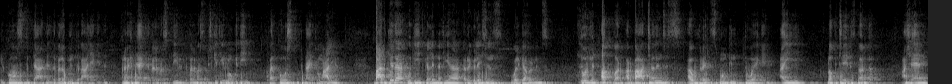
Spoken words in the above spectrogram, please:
ال cost بتاعة ال development تبقى عالية جدا. أنا محتاج developers كتير developers مش كتير موجودين فال cost بتاعتهم عالية. بعد كده ودي اتكلمنا فيها ال regulations وال governance دول من أكبر أربعة challenges أو threats ممكن تواجه أي blockchain startup عشان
